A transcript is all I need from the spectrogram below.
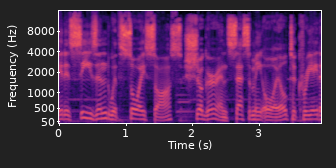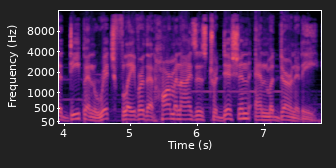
It is seasoned with soy sauce, sugar, and sesame oil to create a deep and rich flavor that harmonizes tradition and modernity.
